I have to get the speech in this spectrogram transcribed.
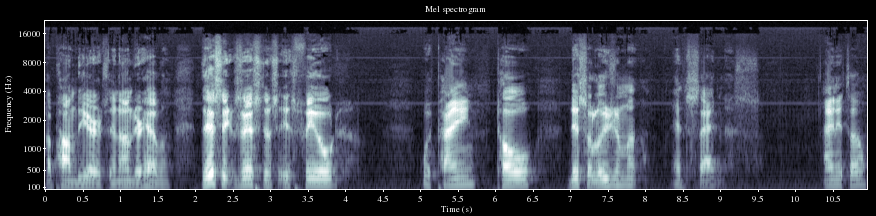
upon the earth, and under heaven. This existence is filled with pain, toil, disillusionment, and sadness. Ain't it though?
